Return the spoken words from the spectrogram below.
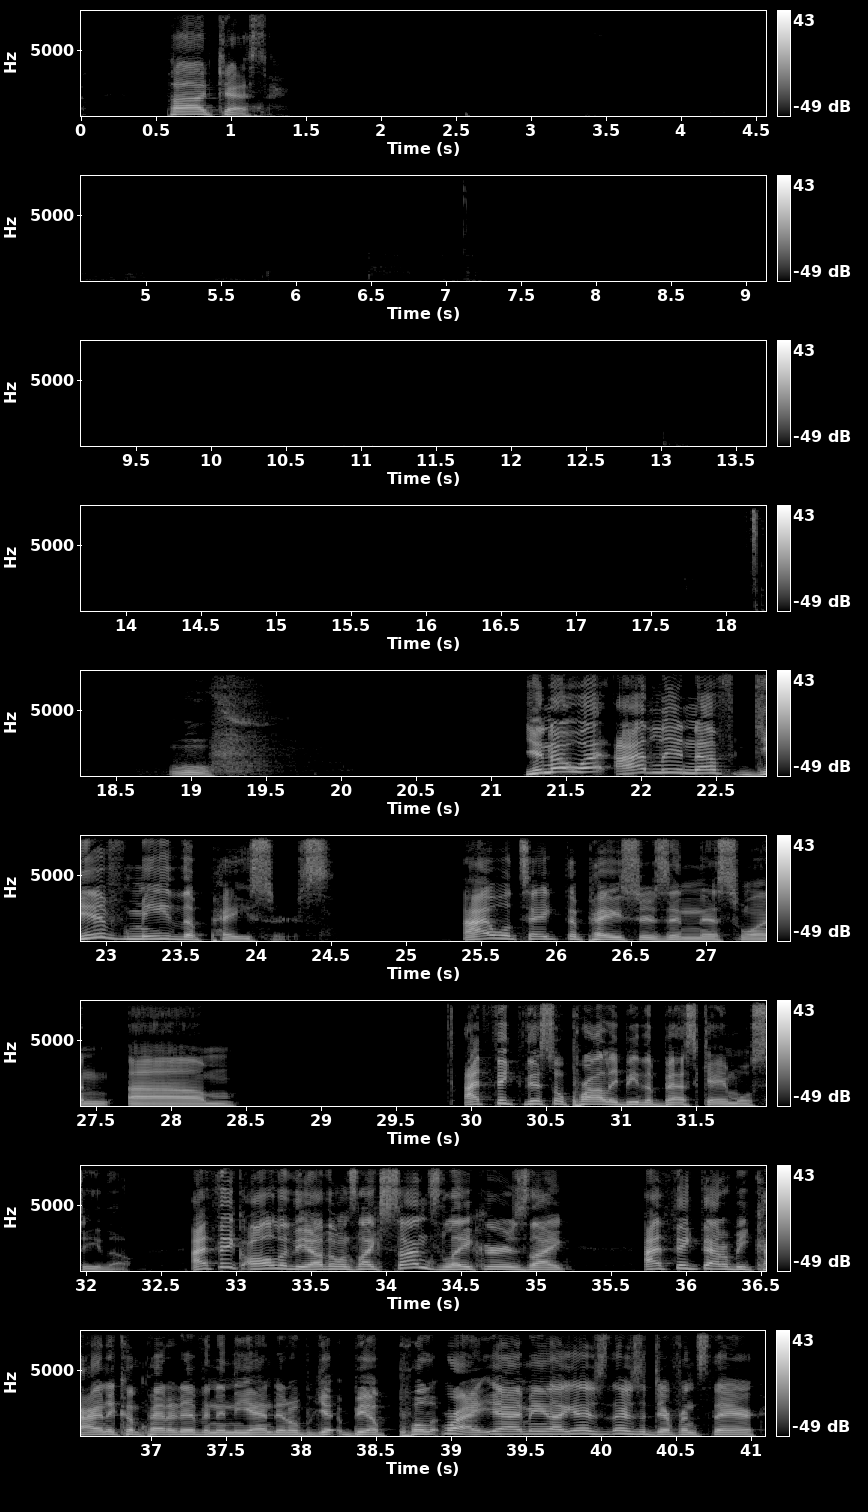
Podcaster. Oof. You know what? Oddly enough, give me the Pacers. I will take the Pacers in this one. Um, I think this will probably be the best game we'll see, though. I think all of the other ones, like Suns, Lakers, like I think that'll be kind of competitive, and in the end, it'll be, be a pull. Right? Yeah, I mean, like there's there's a difference there.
